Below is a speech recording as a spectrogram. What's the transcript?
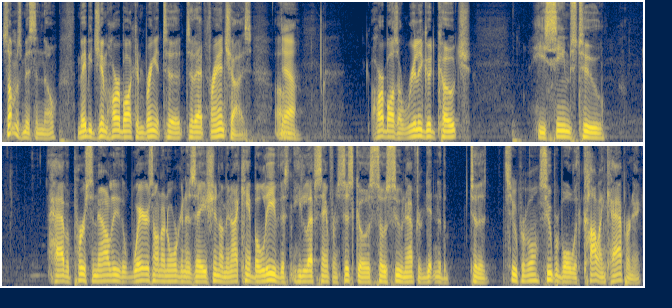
Something's missing though. Maybe Jim Harbaugh can bring it to to that franchise. Um, yeah. Harbaugh's a really good coach. He seems to have a personality that wears on an organization. I mean, I can't believe this. He left San Francisco so soon after getting to the to the Super Bowl Super Bowl with Colin Kaepernick.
